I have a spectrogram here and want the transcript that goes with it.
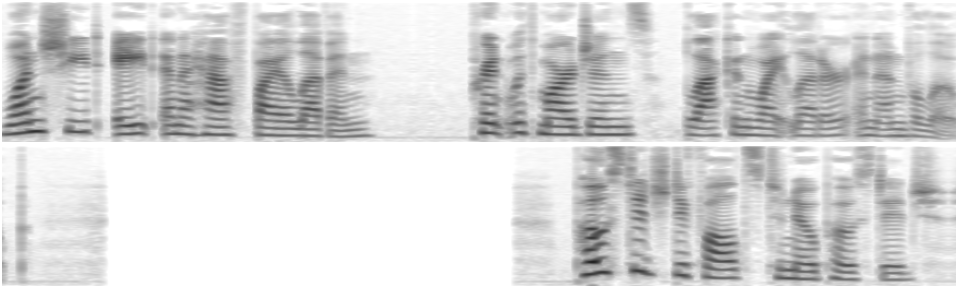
one sheet 8.5 by 11, print with margins, black and white letter, and envelope. Postage defaults to no postage,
